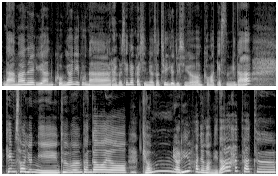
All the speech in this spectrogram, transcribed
나만을 위한 공연이구나, 라고 생각하시면서 즐겨주시면 고맙겠습니다. 김서윤님, 두 분 반가워요. 격렬히 환영합니다. 하트하트.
